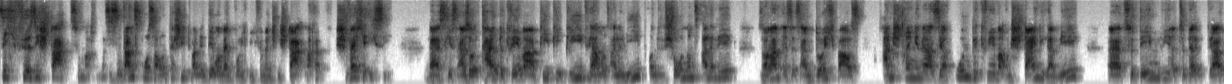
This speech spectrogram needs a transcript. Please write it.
sich für sie stark zu machen. Das ist ein ganz großer Unterschied, weil in dem Moment, wo ich mich für Menschen stark mache, schwäche ich sie. Ja, es ist also kein bequemer Piep, Piep, Piep, wir haben uns alle lieb und schonen uns alle Weg, sondern es ist ein durchbaus anstrengender, sehr unbequemer und steiniger Weg, äh, zu dem wir, zu der, ja,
